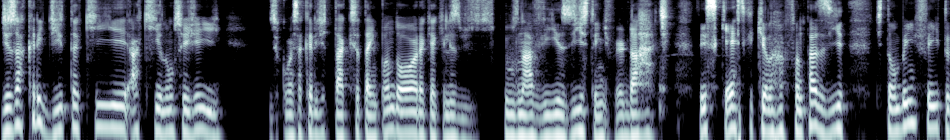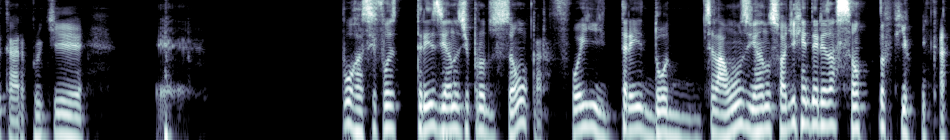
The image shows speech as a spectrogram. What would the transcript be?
desacredita que aquilo é um CGI. Você começa a acreditar que você tá em Pandora, que aqueles que os navios existem de verdade. Você esquece que aquilo é uma fantasia de tão bem feito, cara. Porque. É... Porra, se fosse 13 anos de produção, cara, foi 3, do, sei lá, 11 anos só de renderização do filme, cara.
